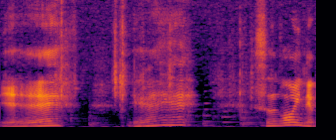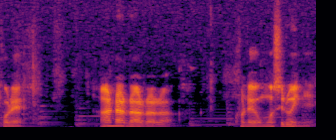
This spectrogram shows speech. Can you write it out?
えー、えー、すごいね、これ。あらららら。これ面白いね。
